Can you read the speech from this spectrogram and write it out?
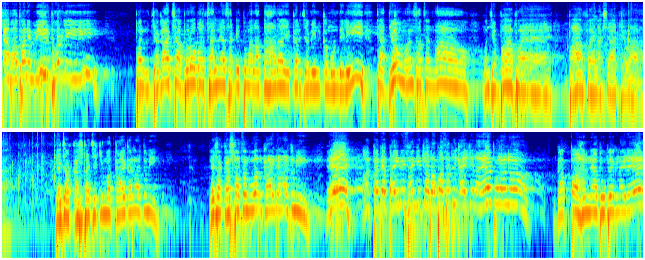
त्या बापाने विहीर फोडली. पण जगाच्या बरोबर चालण्यासाठी तुम्हाला दहा दहा एकर जमीन कमवून दिली. त्या देव माणसाचं नाव म्हणजे बाप आहे. बाप आहे लक्षात ठेवा. त्याच्या कष्टाची किंमत काय करणार तुम्ही? त्याच्या कष्टाचं मोल काय देणार तुम्ही? ए आता त्या ताईने सांगितलं बापासाठी काय केलं? ए पोरानं गप्पा हाणण्यात उपयोग नाही रे.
